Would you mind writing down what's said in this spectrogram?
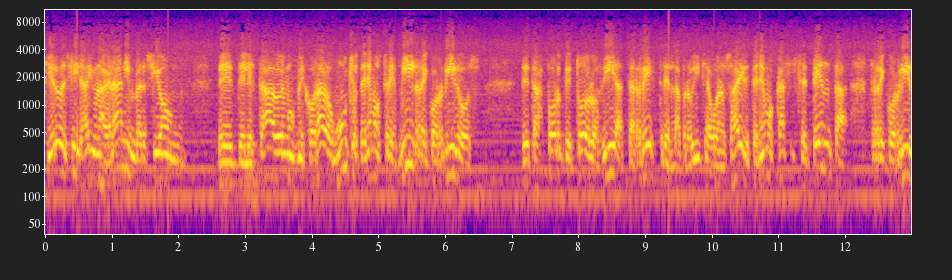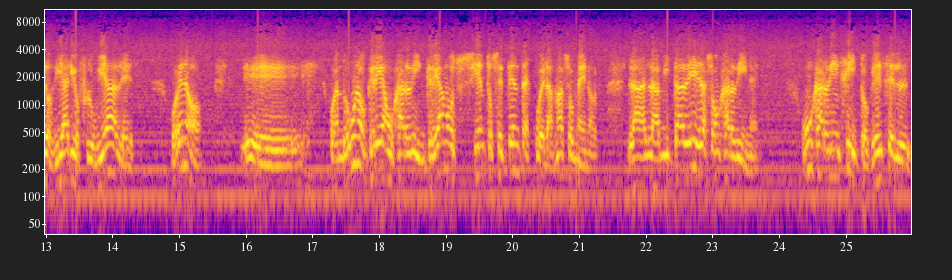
quiero decir, hay una gran inversión de, del Estado, hemos mejorado mucho, tenemos 3.000 recorridos de transporte todos los días terrestre en la provincia de Buenos Aires, tenemos casi 70 recorridos diarios fluviales. Bueno, eh, cuando uno crea un jardín, creamos 170 escuelas más o menos, la, la mitad de ellas son jardines. Un jardincito, que es el,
